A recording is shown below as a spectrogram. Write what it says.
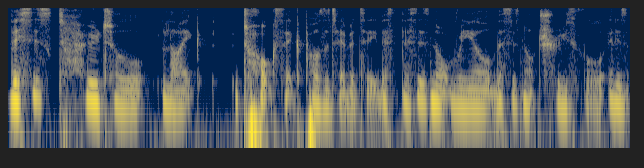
This is total like toxic positivity. This this is not real. This is not truthful. It is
